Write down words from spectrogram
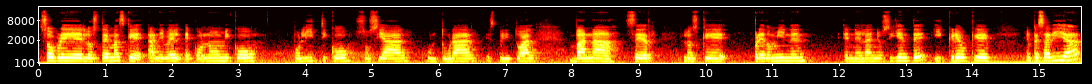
sobre los temas que a nivel económico, político, social, cultural, espiritual, van a ser los que predominen en el año siguiente. Y creo que empezaría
